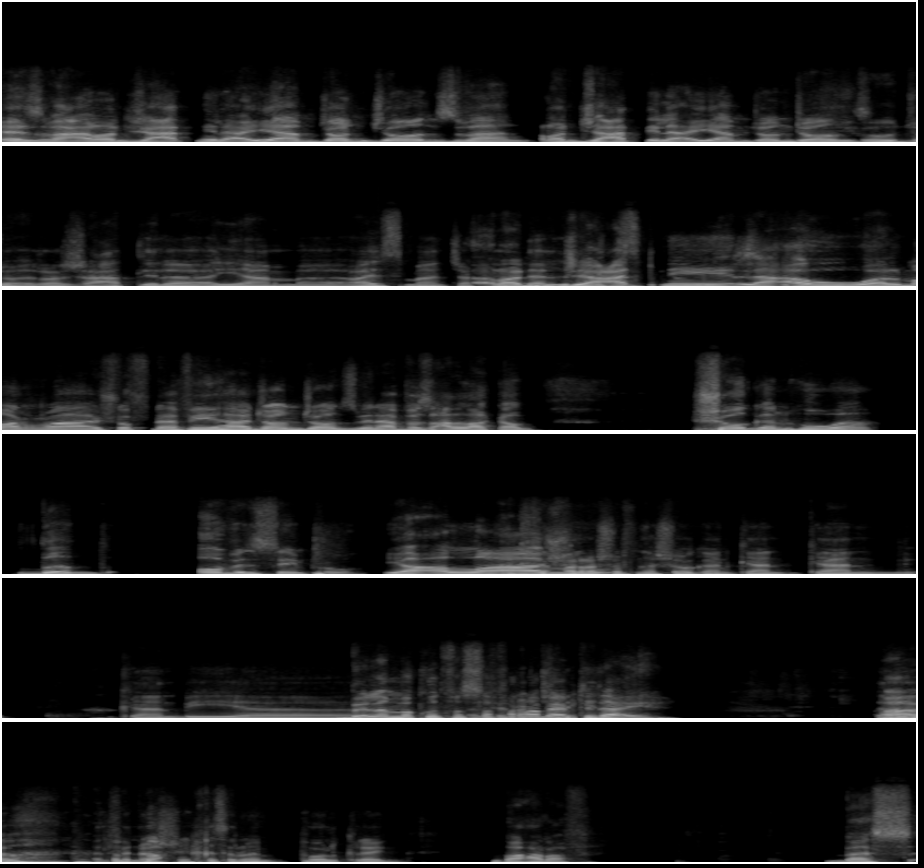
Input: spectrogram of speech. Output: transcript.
اسمع رجعتني لأيام جون جونز man. رجعتني لأيام جون جونز. شو جو- رجعت لي لايام ايس مان. رجعتني لأول مرة شفنا فيها جون جونز بينافس على اللقب. شوغان هو ضد أوفن سين برو. يا الله آخر مرة شو شفنا شوغان كان كان كان ب آه، لما كنت في الصف 2020 الرابع ابتدائي. آه 2020 خسر من بول كريغ. بعرف. بس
